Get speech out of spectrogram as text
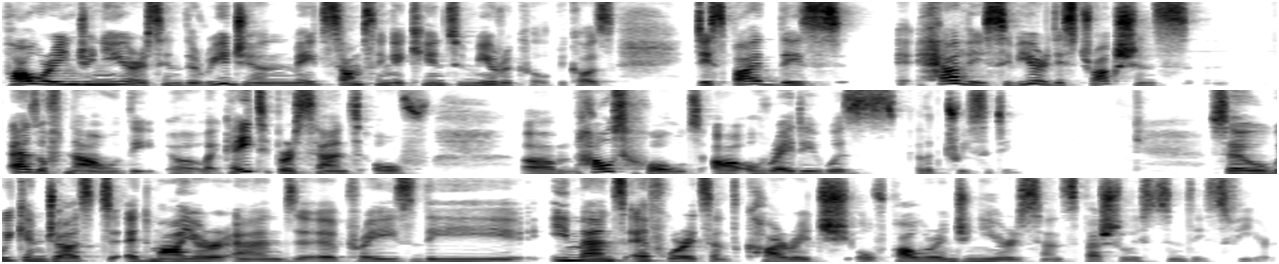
power engineers in the region made something akin to miracle because despite these heavy, severe destructions, as of now, the uh, like 80% of um, households are already with electricity. So we can just admire and uh, praise the immense efforts and courage of power engineers and specialists in this sphere.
